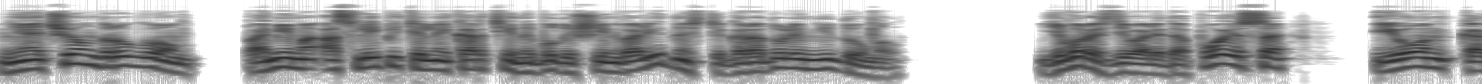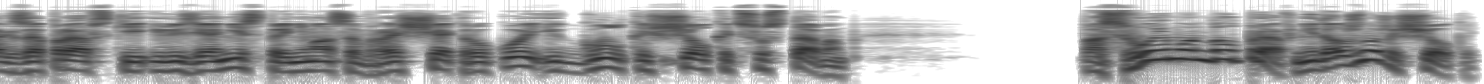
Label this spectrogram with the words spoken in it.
Ни о чем другом, помимо ослепительной картины будущей инвалидности, Городулин не думал. Его раздевали до пояса, и он, как заправский иллюзионист, принимался вращать рукой и гулко щелкать суставом. По-своему он был прав, не должно же щелкать.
